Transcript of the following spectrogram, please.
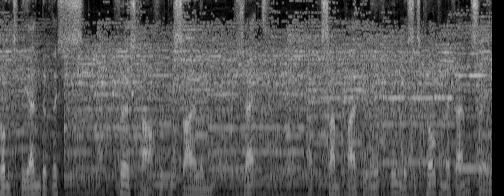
Come to the end of this first half of the Asylum set at the Sandpiper in Ilfracombe, this is Cauldron FM saying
